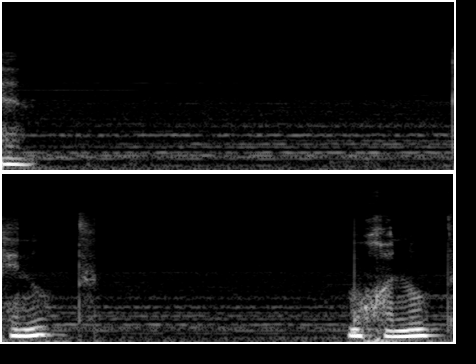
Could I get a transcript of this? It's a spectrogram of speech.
כן. כנות, מוכנות,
